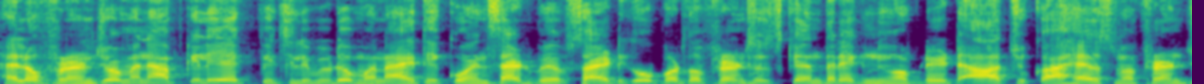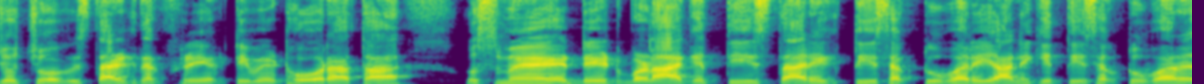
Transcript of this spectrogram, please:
हेलो फ्रेंड्स जो मैंने आपके लिए एक पिछली वीडियो बनाई थी कोइनसाइड वेबसाइट के ऊपर तो फ्रेंड्स उसके अंदर एक न्यू अपडेट आ चुका है। उसमें फ्रेंड्स जो 24 तारीख तक फ्री एक्टिवेट हो रहा था, उसमें डेट बढ़ा के 30 तारीख 30 अक्टूबर, यानी कि 30 अक्टूबर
